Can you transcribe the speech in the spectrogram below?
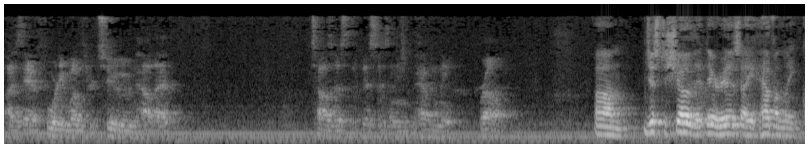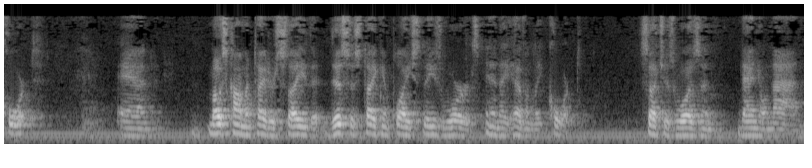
Isaiah 41 through 2 and how that tells us that this is in heavenly realm. Um, just to show that there is a heavenly court, and most commentators say that this is taking place, these words, in a heavenly court, such as was in Daniel 9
